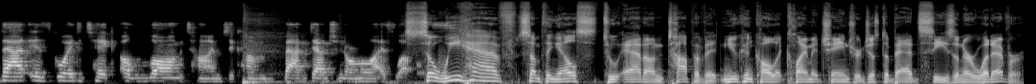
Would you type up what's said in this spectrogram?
that is going to take a long time to come back down to normalized levels. So we have something else to add on top of it, and you can call it climate change or just a bad season or whatever.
